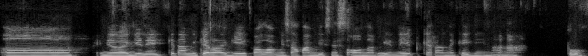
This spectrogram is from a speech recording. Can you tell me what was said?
uh, ini lagi nih kita mikir lagi kalau misalkan bisnis owner gini pikirannya kayak gimana tuh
